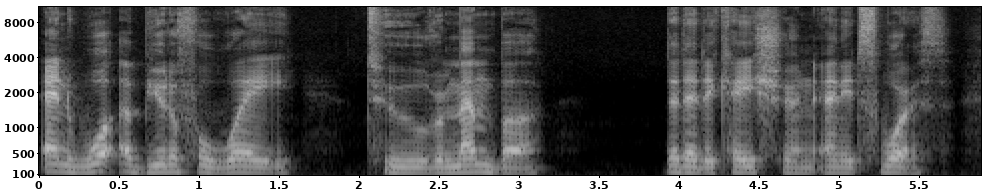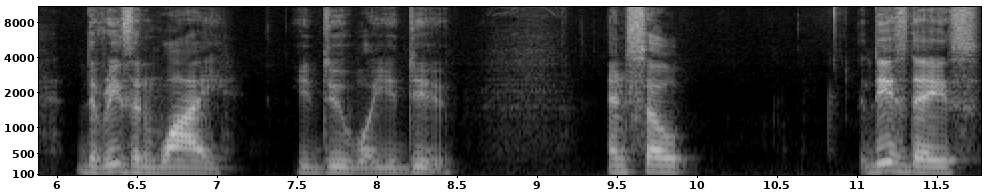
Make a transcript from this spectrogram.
And what a beautiful way to remember the dedication and its worth, the reason why you do what you do. And so these days,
